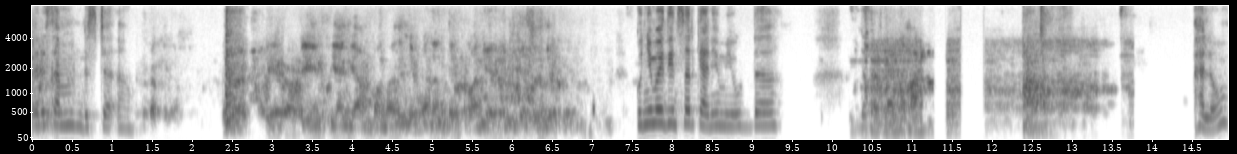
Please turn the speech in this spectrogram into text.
There is some disturb. Oh. Kunjumuddin sir, can you mute the, the Hello.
